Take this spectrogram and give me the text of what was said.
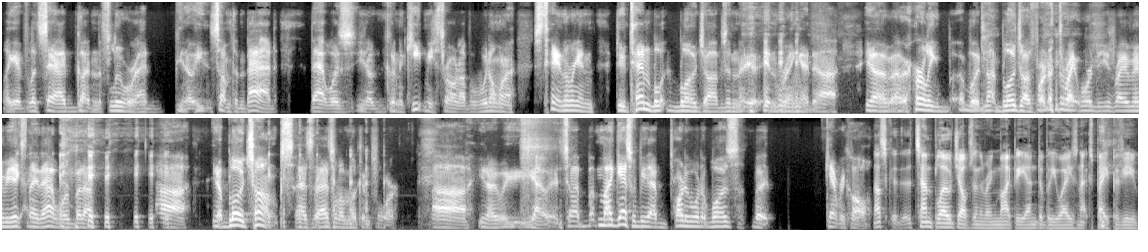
Like if let's say I'd gotten the flu or I'd you know eaten something bad that was you know going to keep me thrown up. But we don't want to stay in the ring and do ten bl- blowjobs in the in the ring and uh, you know uh, hurling would not blowjobs probably not the right word to use right maybe ixnay that word but uh, uh, you know blow chunks that's that's what I'm looking for. Uh, you know yeah. So but my guess would be that part of what it was, but can't recall. That's good. ten blowjobs in the ring might be NWA's next pay per view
